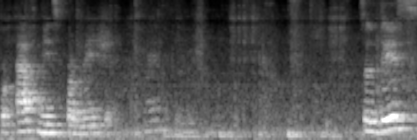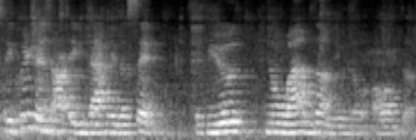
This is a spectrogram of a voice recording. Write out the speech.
for F means formation. So these equations are exactly the same. If you know one of them, you know all of them,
